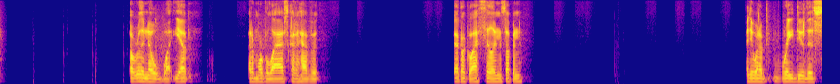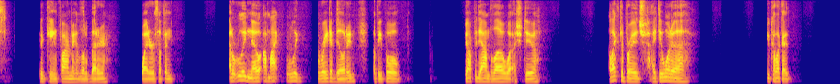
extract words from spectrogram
Don't really know what yet. Add a more glass, kind of have it. I got a glass ceiling and stuff, and I do want to redo this good cane farm, make it a little better, whiter or something. I don't really know. I might really rate a building, but people drop it down below what I should do. I like the bridge. I do want to do kind of like a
